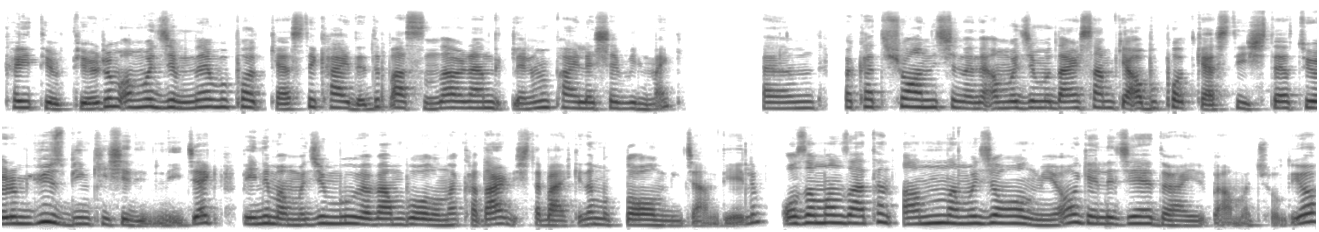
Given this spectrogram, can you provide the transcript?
Kayıt yapıyorum. Amacım ne? Bu podcast'i kaydedip aslında öğrendiklerimi paylaşabilmek. Fakat şu an için, hani, amacımı dersem ki, bu podcast'i, işte, atıyorum 100 bin kişi dinleyecek. Benim amacım bu ve ben bu olana kadar, işte, belki de mutlu olmayacağım diyelim. O zaman zaten anın amacı olmuyor. O geleceğe dair bir amaç oluyor.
